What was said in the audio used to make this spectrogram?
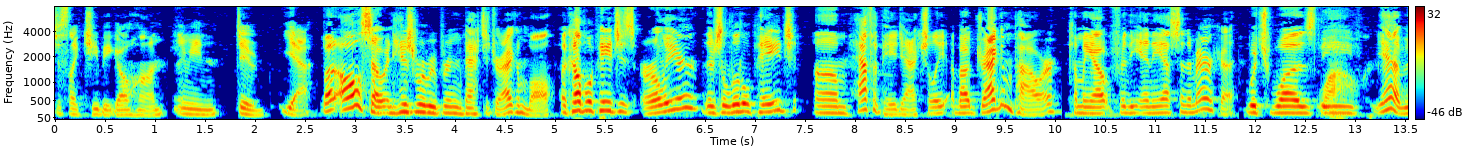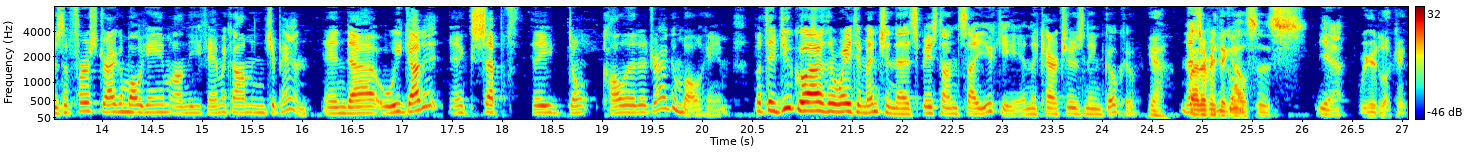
just like Chibi Gohan. I mean, dude, yeah. But also, and here's where we bring back to Dragon Ball. A couple pages earlier, there's a little page, um, half a page actually, about Dragon Power coming out for the NES in America, which was the Wow. yeah, it was the first Dragon Ball game on the Famicom in Japan, and uh, we got it. Except they don't call it a Dragon Ball game, but they do go out of their way to mention that it's based on Saiyuki and the character is named Goku. Yeah, but everything cool. else is Yeah, weird looking.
